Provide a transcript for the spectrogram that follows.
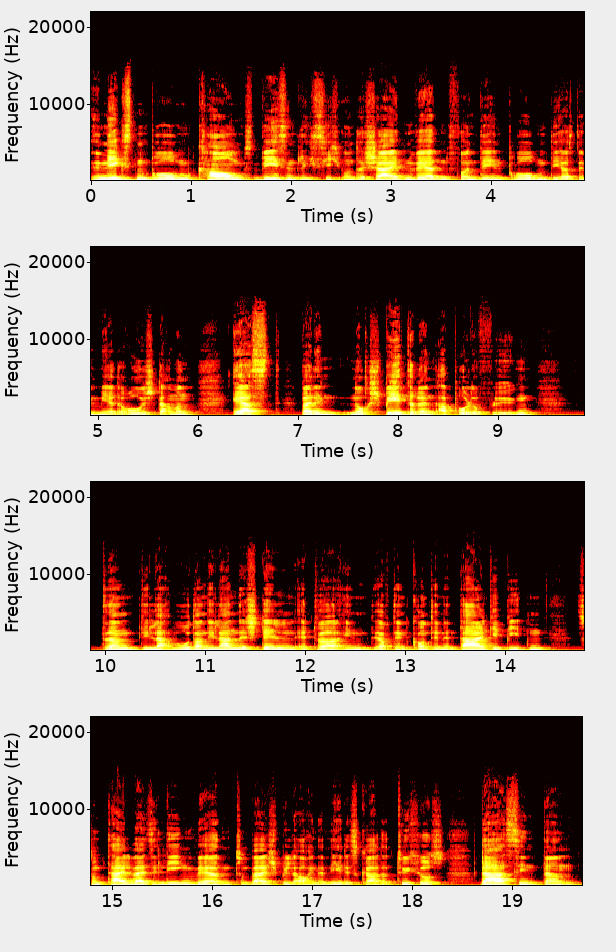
nächsten Proben kaum wesentlich sich unterscheiden werden von den Proben, die aus dem Meer der Ruhe stammen. Erst bei den noch späteren Apollo-Flügen, dann die, wo dann die Landestellen etwa in, auf den Kontinentalgebieten zum teilweise liegen werden, zum Beispiel auch in der Nähe des Krater Tychus, da sind dann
